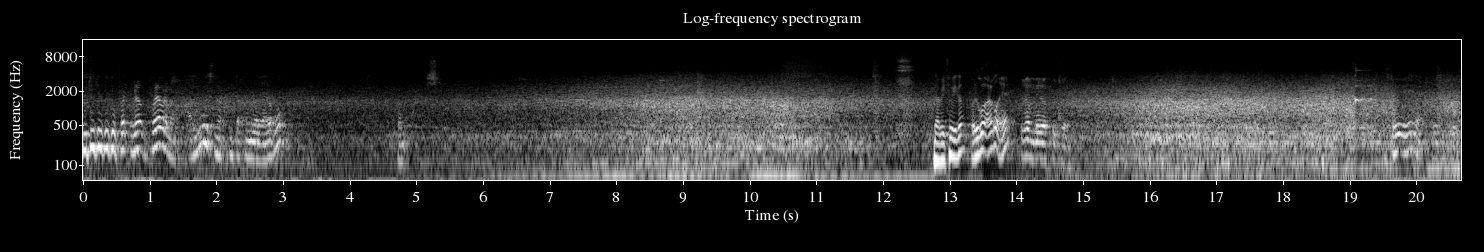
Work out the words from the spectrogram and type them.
Tú, tú, tú, tú, tú, fuera, no, fuera broma. ¿Algo es una puta sombra de algo? ¿Lo habéis oído? Oigo algo, ¿eh? Yo también lo escucho. Estoy oyendo.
